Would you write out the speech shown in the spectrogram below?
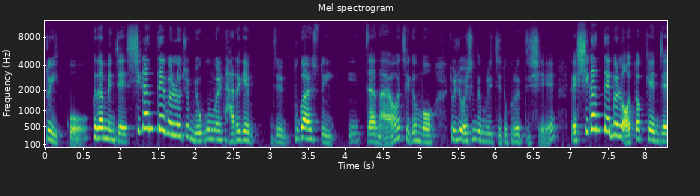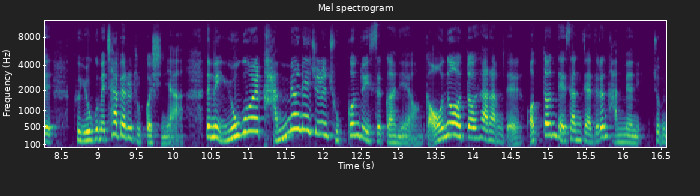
도 있고 그 다음에 이제 시간대별로 좀 요금을 다르게 이제 부과할 수도 있, 잖아요 지금 뭐 조지 워싱턴 브리지도 그렇듯이 그러니까 시간대별로 어떻게 이제 그 요금의 차별을 둘 것이냐. 그 다음에 요금을 감면해 주는 조건도 있을 거 아니에요. 그러니까 어느 어떤 사람들, 어떤 대상자들은 감면 좀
